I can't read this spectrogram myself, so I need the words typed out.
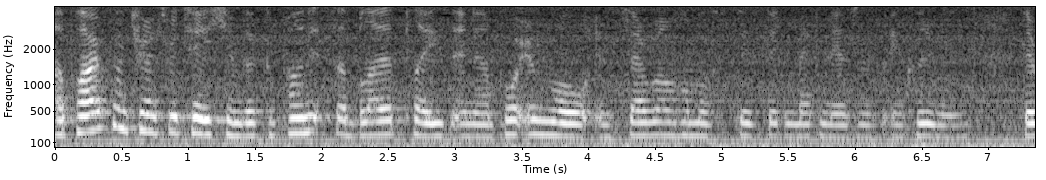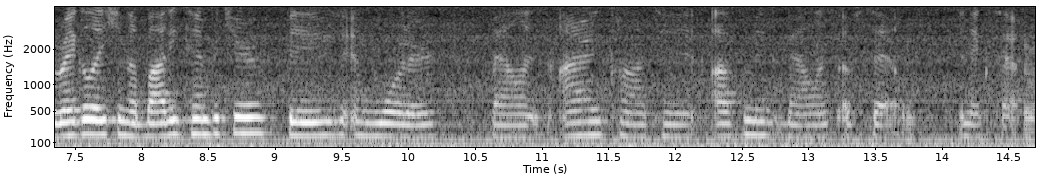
Apart from transportation, the components of blood plays an important role in several homeostatic mechanisms including the regulation of body temperature, food and water balance, iron content, osmotic balance of cells, and etc.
